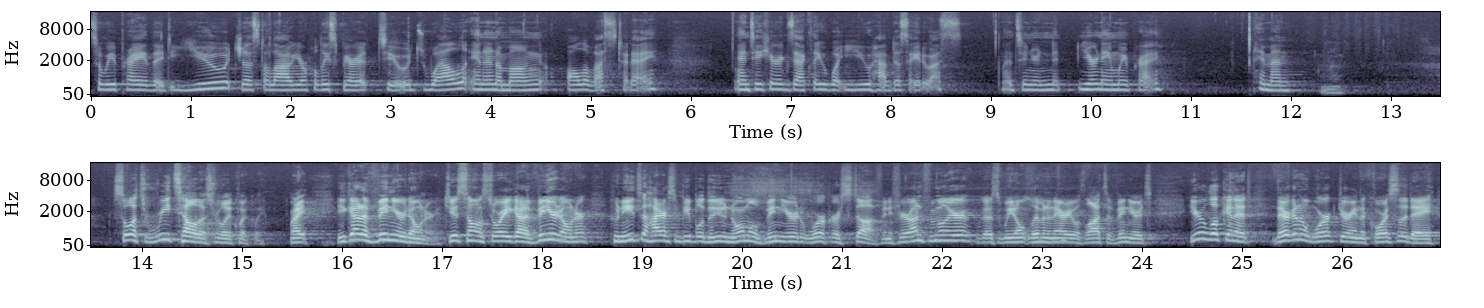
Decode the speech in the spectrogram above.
So we pray that you just allow your Holy Spirit to dwell in and among all of us today and to hear exactly what you have to say to us. That's in your, your name we pray. Amen. So let's retell this really quickly, right? You got a vineyard owner. Just telling a story, you got a vineyard owner who needs to hire some people to do normal vineyard worker stuff. And if you're unfamiliar, because we don't live in an area with lots of vineyards, you're looking at they're going to work during the course of the day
